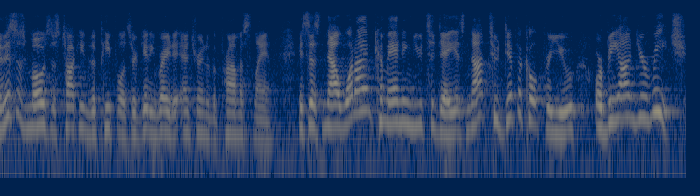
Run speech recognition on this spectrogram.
And this is Moses talking to the people as they're getting ready to enter into the promised land. He says, Now what I am commanding you today is not too difficult for you or beyond your reach.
